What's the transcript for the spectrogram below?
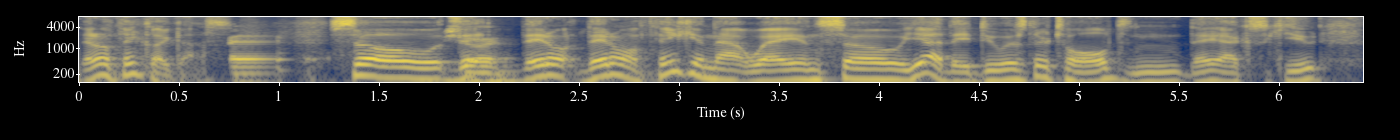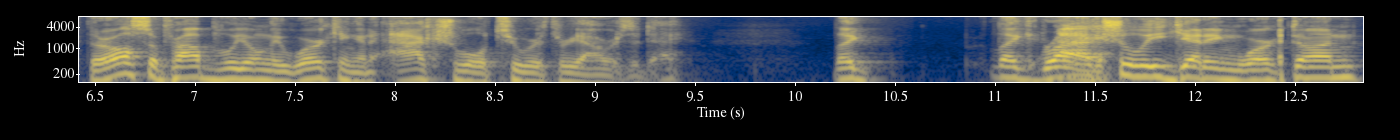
They don't think like us. So sure. they, they, don't they don't think in that way. And so yeah, they do as they're told and they execute. They're also probably only working an actual two or three hours a day. Like like right. actually getting work done,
